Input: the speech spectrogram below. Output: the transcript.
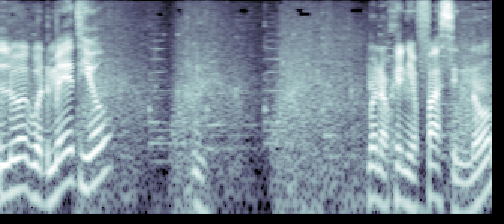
Luego en medio. Bueno, genio fácil, ¿no?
